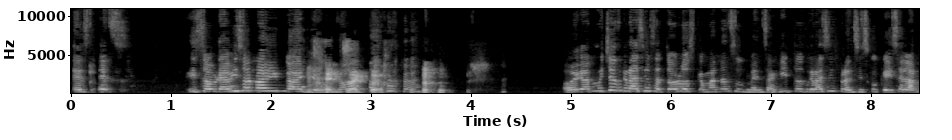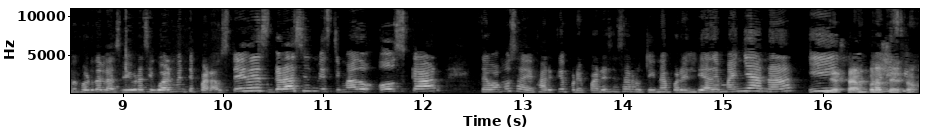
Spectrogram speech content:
es, es, y sobre aviso no hay engaño, ¿no? Exacto. Oigan, muchas gracias a todos los que mandan sus mensajitos. Gracias, Francisco, que dice la mejor de las vibras. Igualmente para ustedes. Gracias, mi estimado Oscar. Te vamos a dejar que prepares esa rutina para el día de mañana. Y ya está en proceso.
